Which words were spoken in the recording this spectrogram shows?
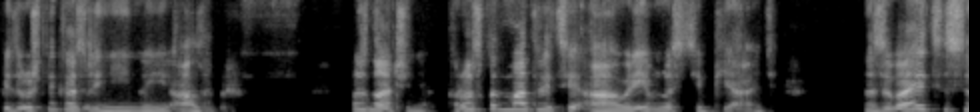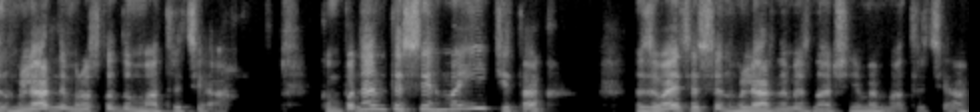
підручника з лінійної алгебри. Позначення. Розклад матриці А в рівності 5 називається сингулярним розкладом матриці А. Компоненти сигма і ті, так, називаються сингулярними значеннями матриці А.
